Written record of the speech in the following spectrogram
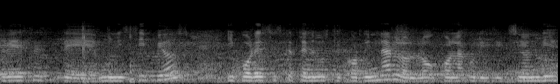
tres este, municipios y por eso es que tenemos que coordinarlo lo, con la jurisdicción 10.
